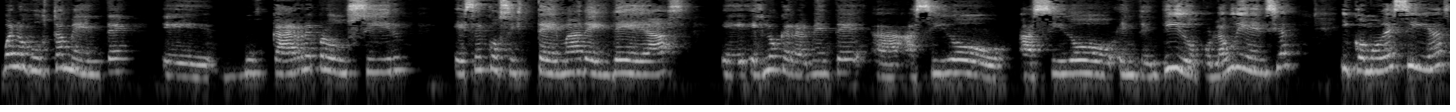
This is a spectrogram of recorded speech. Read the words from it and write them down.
Bueno, justamente eh, buscar reproducir ese ecosistema de ideas eh, es lo que realmente ha, ha, sido, ha sido entendido por la audiencia. Y como decías,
